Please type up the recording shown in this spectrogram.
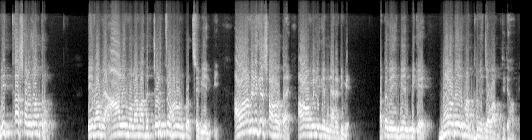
মিথ্যা ষড়যন্ত্র। এভাবে আলেম ওলামাদের চরিত্র হরণ করছে বিএনপি আওয়ামী লীগের সহায়তায়, আওয়ামী লীগের ন্যারেটিভে অতএব এই বিএনপিকে ব্যালটের মাধ্যমে জবাব দিতে হবে।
